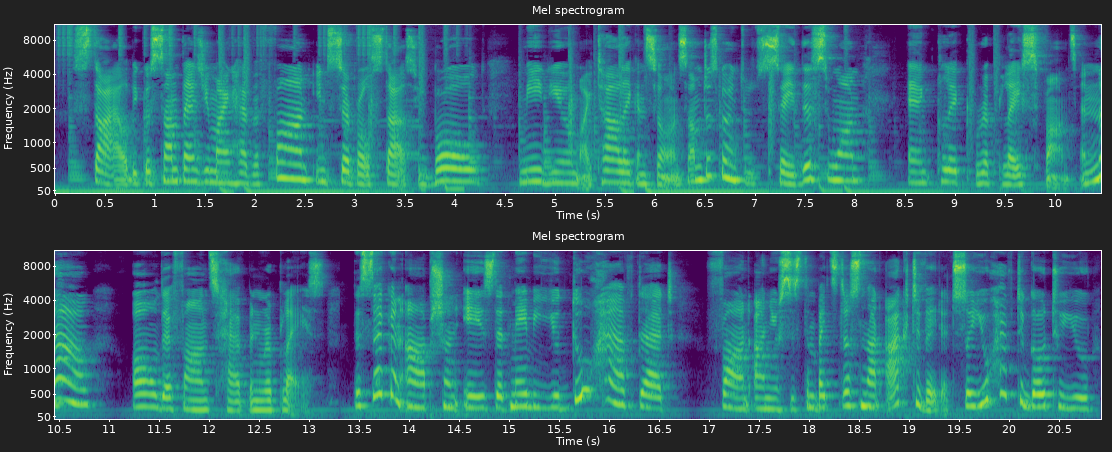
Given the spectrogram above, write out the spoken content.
style because sometimes you might have a font in several styles bold, medium, italic, and so on. So I'm just going to say this one and click replace fonts. And now all the fonts have been replaced. The second option is that maybe you do have that font on your system, but it's just not activated. So you have to go to your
